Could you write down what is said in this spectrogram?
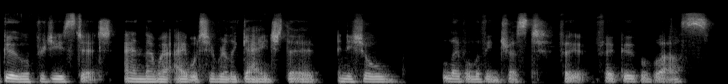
Google produced it, and they were able to really gauge the initial level of interest for for Google Glass.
